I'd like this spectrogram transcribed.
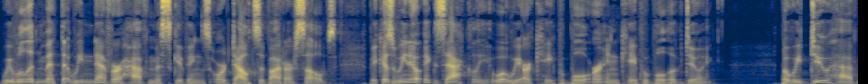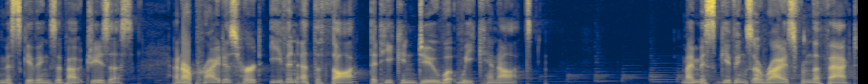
we will admit that we never have misgivings or doubts about ourselves because we know exactly what we are capable or incapable of doing. But we do have misgivings about Jesus, and our pride is hurt even at the thought that he can do what we cannot. My misgivings arise from the fact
